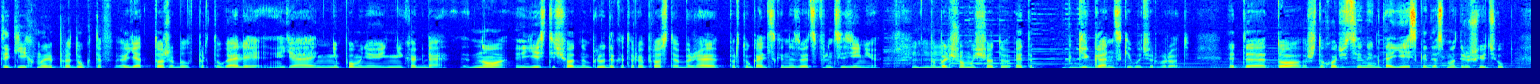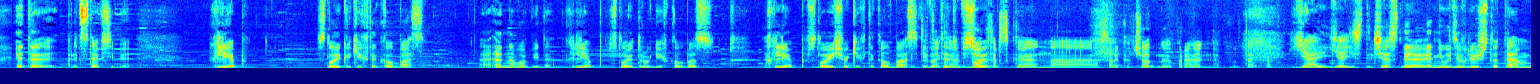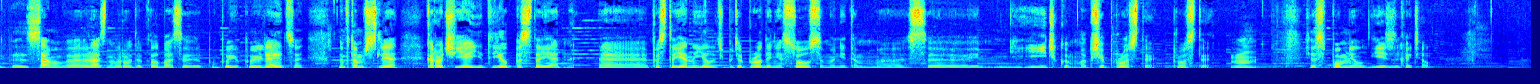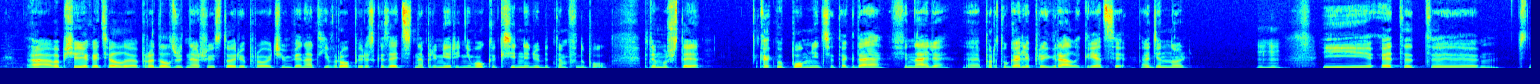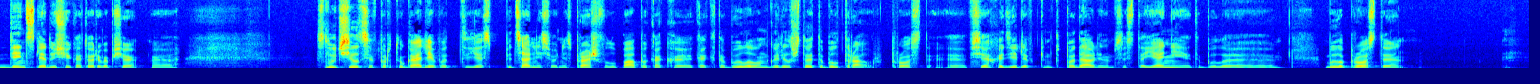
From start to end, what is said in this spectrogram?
Таких морепродуктов, я тоже был в Португалии, я не помню никогда. Но есть еще одно блюдо, которое я просто обожаю, португальское, называется францезиньо. Мгм. По большому счету, это гигантский бутерброд. Это то, что хочется иногда есть, когда смотришь YouTube. Это, представь себе, хлеб, слой каких-то колбас а- одного вида, хлеб, слой других колбас, хлеб, слой еще каких-то колбас. Это и вот это все докторская на сорокопчетную, правильно? Так вот. Я, я, если честно, не удивлюсь, что там э, самого разного рода колбасы по- по- появляются. Но в том числе, короче, я это ел постоянно. Э, Постоянно ел эти бутерброды, не с соусом, они там э, с яичком. Вообще просто, просто. Сейчас вспомнил, есть захотел. А вообще я хотел э, продолжить нашу историю про чемпионат Европы и рассказать на примере него, как сильно любят там футбол. Потому что, как вы помните, тогда в финале э, Португалия проиграла Греции 1-0. Мгм. И этот э, день следующий, который вообще э, случился в Португалии, вот я специально сегодня спрашивал у папы, как, э, как это было, он говорил, что это был траур просто. Все ходили в каком-то подавленном состоянии, это было, было просто,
